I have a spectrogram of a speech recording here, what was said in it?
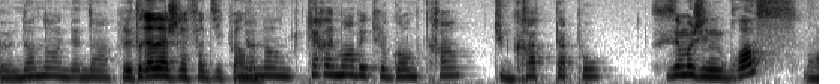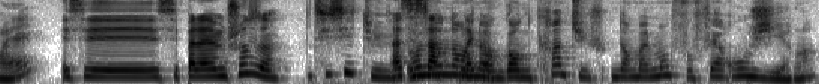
euh, non, non, non, Le drainage lymphatique, pardon. Non, non, carrément avec le gant de crin, tu grattes ta peau. Excusez-moi, j'ai une brosse. Ouais. Et c'est, c'est pas la même chose Si, si, tu. Ah, c'est ça, non, non, non, gant de crin, tu... normalement, il faut faire rougir. Hein.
